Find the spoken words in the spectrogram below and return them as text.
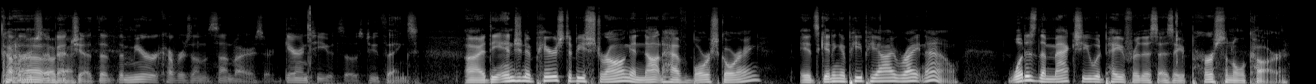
covers. Oh, I okay. bet you the the mirror covers on the sun visor. Guarantee you, it's those two things. All right, the engine appears to be strong and not have bore scoring. It's getting a PPI right now. What is the max you would pay for this as a personal car?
